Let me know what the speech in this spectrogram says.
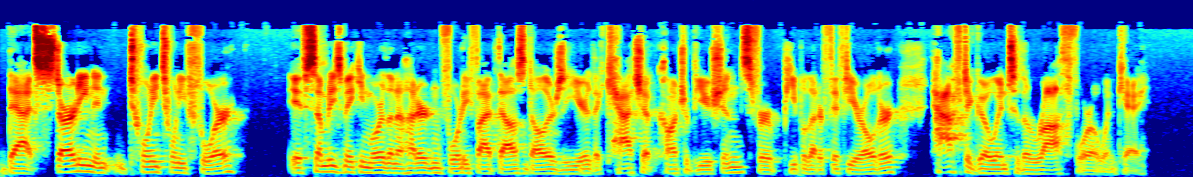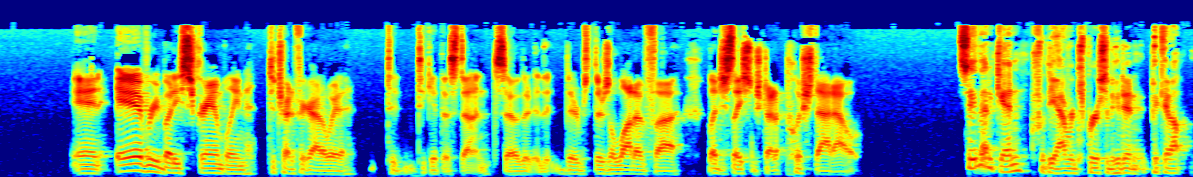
that starting in 2024, if somebody's making more than $145,000 a year, the catch up contributions for people that are 50 or older have to go into the Roth 401k. And everybody's scrambling to try to figure out a way to, to, to get this done. So there, there's, there's a lot of uh, legislation to try to push that out. Say that again for the average person who didn't pick it up.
